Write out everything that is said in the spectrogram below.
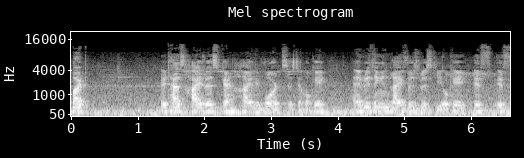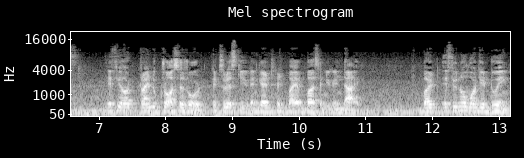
But it has high risk and high reward system okay? Everything in life is risky okay? If if if you're trying to cross a road it's risky. You can get hit by a bus and you can die but if you know what you're doing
